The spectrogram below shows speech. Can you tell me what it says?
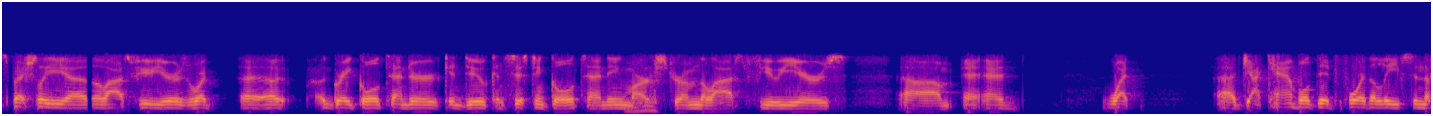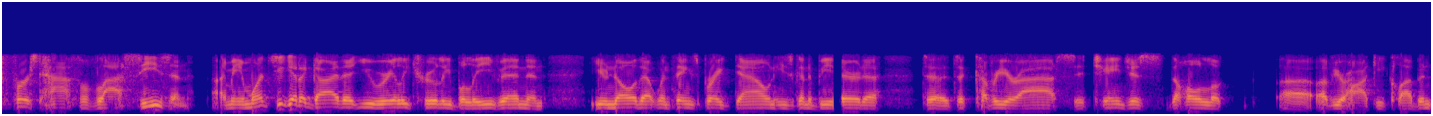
especially uh, the last few years, what uh, a great goaltender can do, consistent goaltending. Mm-hmm. Markstrom the last few years, um, and, and what uh, Jack Campbell did for the Leafs in the first half of last season. I mean, once you get a guy that you really truly believe in, and you know that when things break down, he's going to be there to to to cover your ass. It changes the whole look uh, of your hockey club. And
